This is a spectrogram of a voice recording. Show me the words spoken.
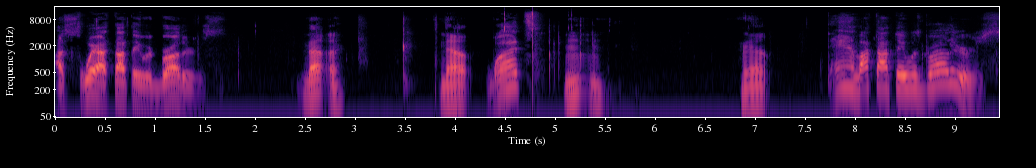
I swear, I thought they were brothers. no, no, What? mm-mm. no. Damn, I thought they was brothers.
